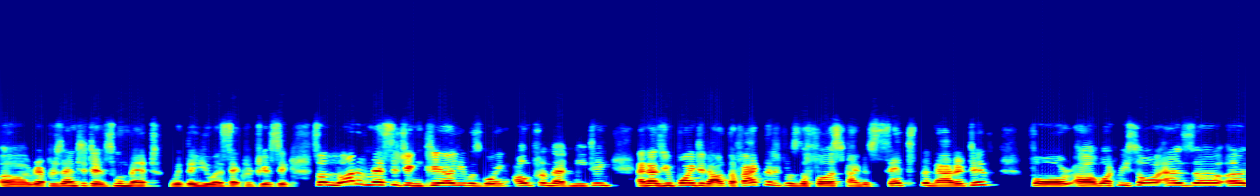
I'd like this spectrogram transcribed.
uh, representatives who met with the US Secretary of State. So a lot of messaging clearly was going out from that meeting. And as you pointed out, the fact that it was the first kind of set the narrative for uh, what we saw as uh, uh,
